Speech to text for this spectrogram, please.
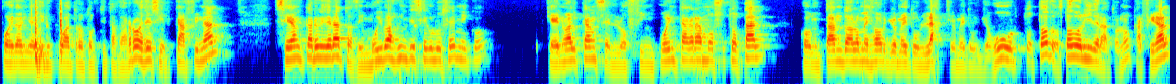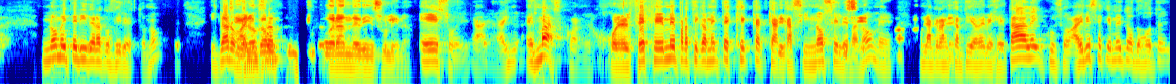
puedo añadir cuatro tortitas de arroz, es decir, que al final sean carbohidratos de muy bajo índice glucémico, que no alcancen los 50 gramos total, contando a lo mejor yo meto un lácteo, meto un yogur, todo, todo el hidrato, ¿no? Que al final no meter hidratos directos, ¿no? Y claro, hay un, pico grande de insulina. Eso es. es más, con, el CGM prácticamente es que casi no se eleva, ¿no? una gran cantidad de vegetales, incluso hay veces que meto dos o tres,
